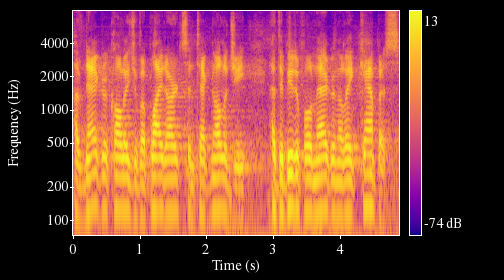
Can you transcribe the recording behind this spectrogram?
of Niagara College of Applied Arts and Technology at the beautiful Niagara-on-the-Lake campus.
